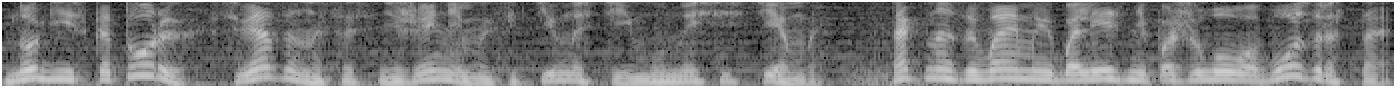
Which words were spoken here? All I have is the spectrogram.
многие из которых связаны со снижением эффективности иммунной системы. Так называемые болезни пожилого возраста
